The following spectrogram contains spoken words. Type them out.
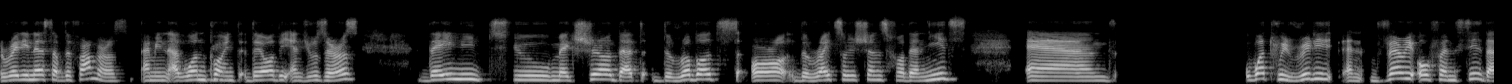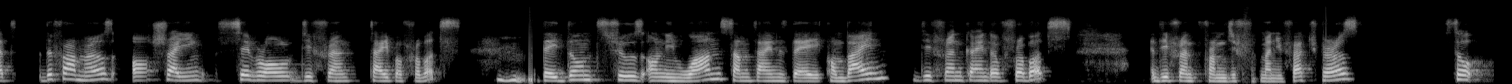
readiness of the farmers. I mean, at one point, they are the end users. They need to make sure that the robots are the right solutions for their needs and what we really and very often see that the farmers are trying several different type of robots. Mm-hmm. They don't choose only one. Sometimes they combine different kind of robots, different from different manufacturers. So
